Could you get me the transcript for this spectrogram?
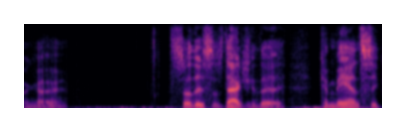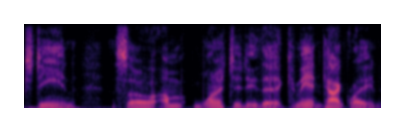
Okay. So this is actually the command 16 so I'm wanted to do the command calculate.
